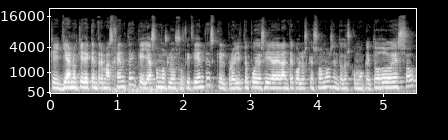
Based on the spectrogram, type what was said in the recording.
que ya no quiere que entre más gente, que ya somos lo suficientes, que el proyecto puede seguir adelante con los que somos, entonces como que todo eso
